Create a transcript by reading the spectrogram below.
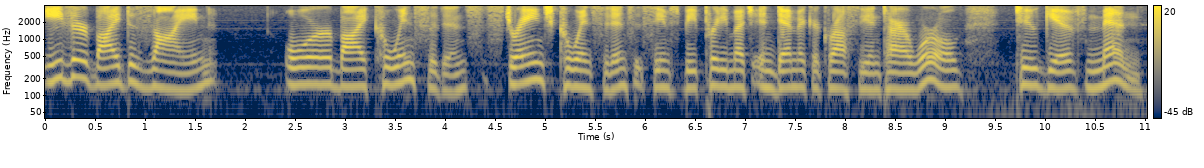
either by design or by coincidence, strange coincidence, it seems to be pretty much endemic across the entire world, to give men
